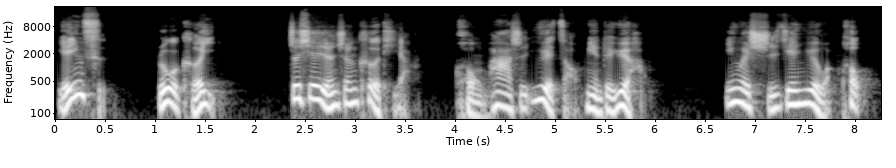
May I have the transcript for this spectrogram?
也因此，如果可以，这些人生课题啊，恐怕是越早面对越好，因为时间越往后，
